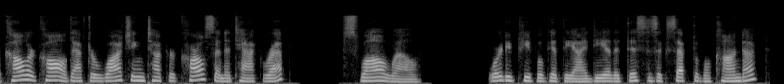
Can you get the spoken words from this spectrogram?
The caller called after watching Tucker Carlson attack Rep. Swalwell. Where do people get the idea that this is acceptable conduct?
